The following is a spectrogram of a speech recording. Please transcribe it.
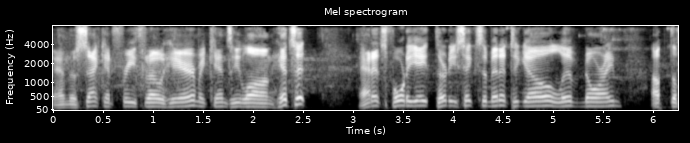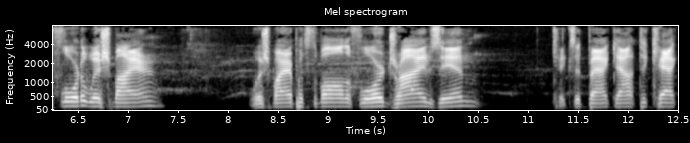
And the second free throw here, Mackenzie Long hits it, and it's 48 36 a minute to go. Liv Nori up the floor to Wishmeyer. Wishmeyer puts the ball on the floor, drives in, kicks it back out to Keck.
